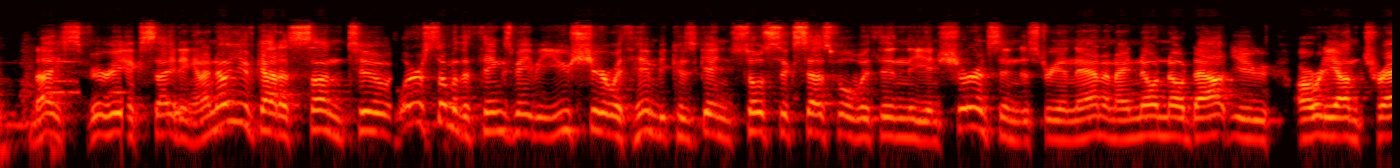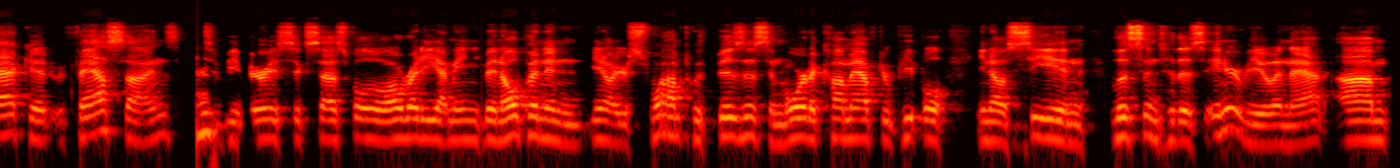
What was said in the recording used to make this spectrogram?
Nice, very exciting. And I know you've got a son too. What are some of the things maybe you share with him? Because again, so successful within the insurance industry and that. And I know no doubt you already on track at Fast Signs to be very successful already. I mean, you've been open and you know you're swamped with business and more to come after people, you know, see and listen to this interview and that. Um,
